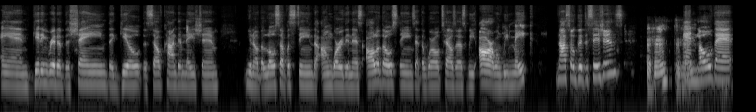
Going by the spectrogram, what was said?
and getting rid of the shame, the guilt, the self condemnation, you know, the low self esteem, the unworthiness, all of those things that the world tells us we are when we make not so good decisions. Mm-hmm, mm-hmm. And know that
